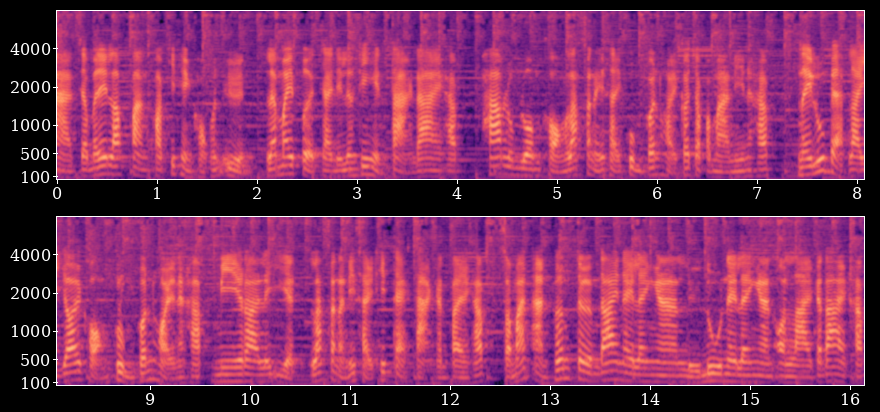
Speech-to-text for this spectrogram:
อาจจะไม่ได้รับฟังความคิดเห็นของคนอื่น และไม่เปิดใจในเรื่องที่เห็นต่างได้ครับ ภาพรวมๆของลักษณะนิสัยกลุ่มก้นหอยก็จะประมาณนี้นะครับ ในรูปแบบรายย่อยของกลุ่มก้นหอยนะครับ มีรายละเอียดลักษณะนิสัยที่แตกต่างกันไปครับ สามารถอ่านเพิ่มเติมได้ในรายงาน หรือดูในรายงานออนไลน์ก็ได้ครับ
